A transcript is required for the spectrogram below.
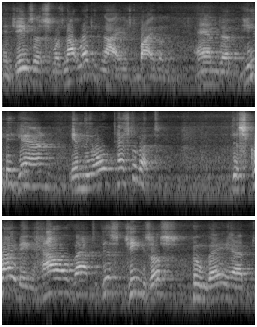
And Jesus was not recognized by them. And uh, he began in the Old Testament describing how that this Jesus, whom they had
